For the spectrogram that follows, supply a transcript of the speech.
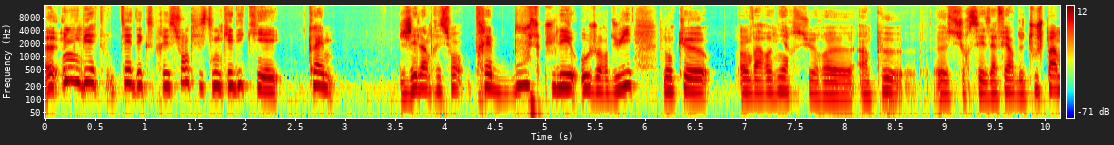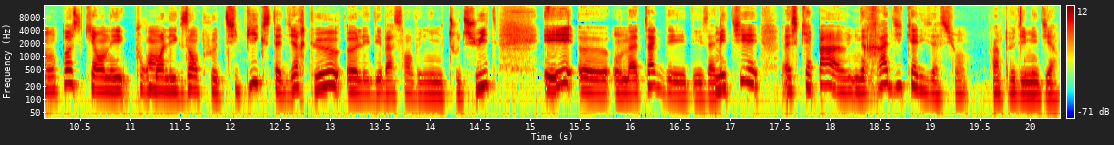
Euh, une liberté d'expression, Christine Kelly, qui est quand même, j'ai l'impression, très bousculée aujourd'hui. Donc, euh, on va revenir sur euh, un peu sur ces affaires de touche pas à mon poste, qui en est pour moi l'exemple typique, c'est-à-dire que les débats s'enveniment tout de suite et on attaque des, des métiers. Est-ce qu'il n'y a pas une radicalisation un peu des médias?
